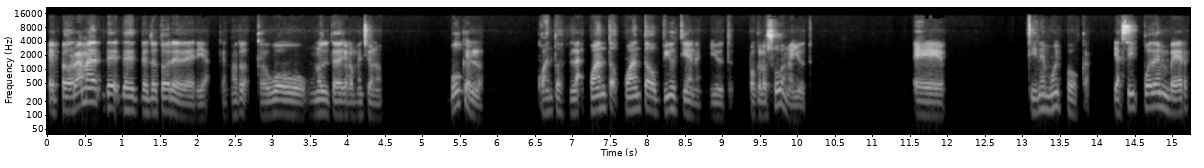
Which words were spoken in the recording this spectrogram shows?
El programa de, de- del doctor Heredia, que, nosotros- que hubo uno de ustedes que lo mencionó, búsquenlo. ¿Cuántos, cuánto, ¿Cuántos views tiene YouTube? Porque lo suben a YouTube. Eh, tiene muy poca. Y así pueden ver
